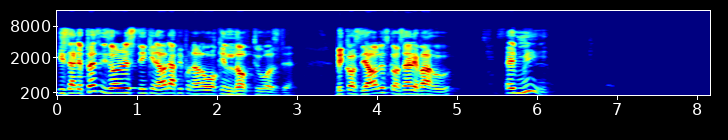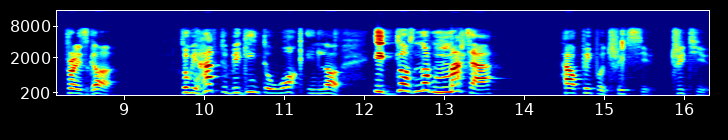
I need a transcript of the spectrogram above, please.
is that the person is always thinking other people are not walking in love towards them. Because they're always concerned about who? Me. Praise God. So we have to begin to walk in love. It does not matter how people treat you, treat you.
